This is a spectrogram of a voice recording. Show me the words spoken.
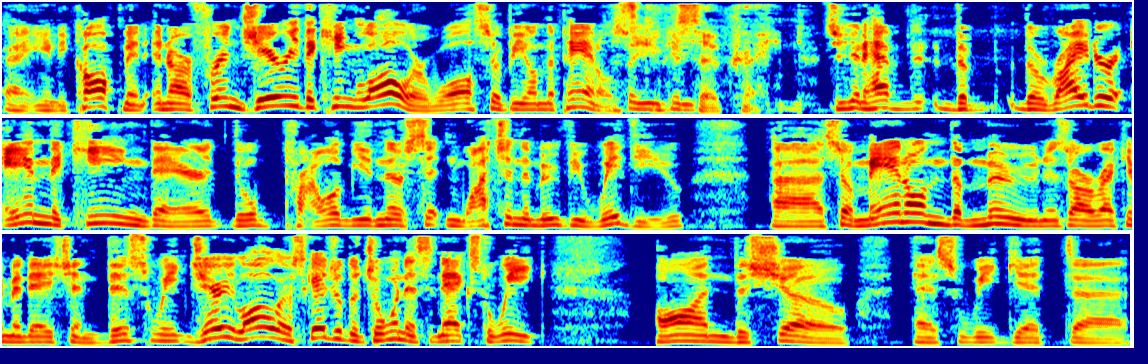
uh, Andy Kaufman. And our friend Jerry the King Lawler will also be on the panel. so you can so great. so you're gonna have the, the the writer and the king there. They'll probably be in there sitting watching the movie with you. Uh, so Man on the Moon is our recommendation this week. Jerry Lawler is scheduled to join us next week on the show as we get uh,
